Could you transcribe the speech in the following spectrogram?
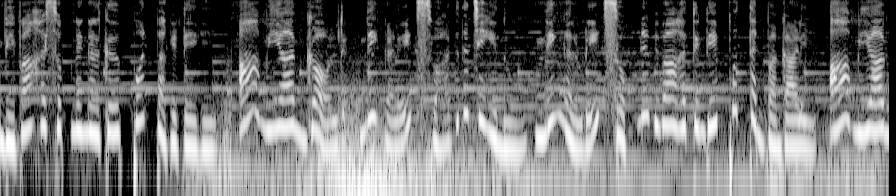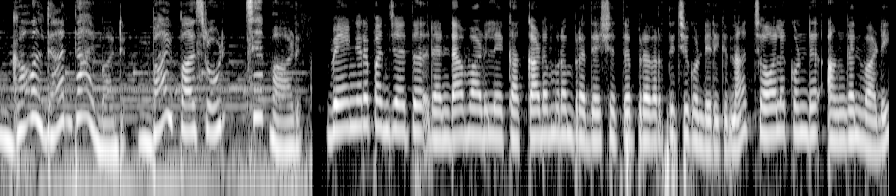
വിവാഹ സ്വപ്നങ്ങൾക്ക് പൊൻപകിട്ടേകി ആമിയ ഗോൾഡ് നിങ്ങളെ സ്വാഗതം ചെയ്യുന്നു. നിങ്ങളുടെ സ്വപ്ന വിവാഹത്തിന്റെ പുത്തൻ പങ്കാളി Amiya gold and diamond bypass road Chemmad Vengara panchayat രണ്ടാം വാർഡിലെ കക്കാടമ്പുറം പ്രദേശത്ത് പ്രവർത്തിച്ചുകൊണ്ടിരിക്കുന്ന ചോലക്കൊണ്ട് അംഗൻവാടി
